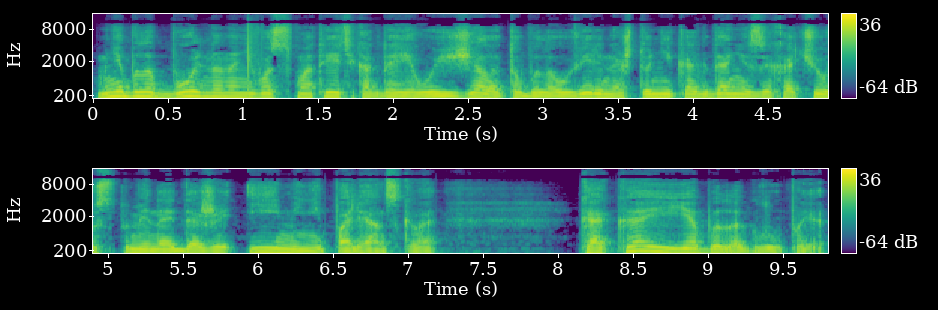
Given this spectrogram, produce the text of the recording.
Мне было больно на него смотреть, когда я уезжала, то была уверена, что никогда не захочу вспоминать даже имени Полянского. Какая я была глупая.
